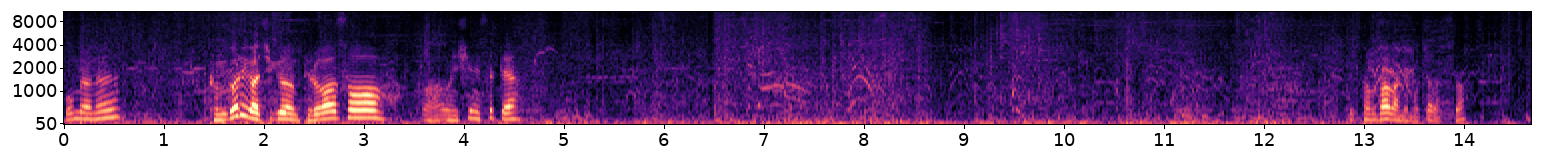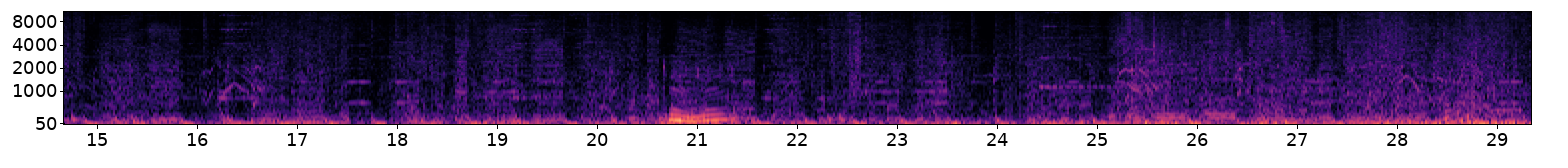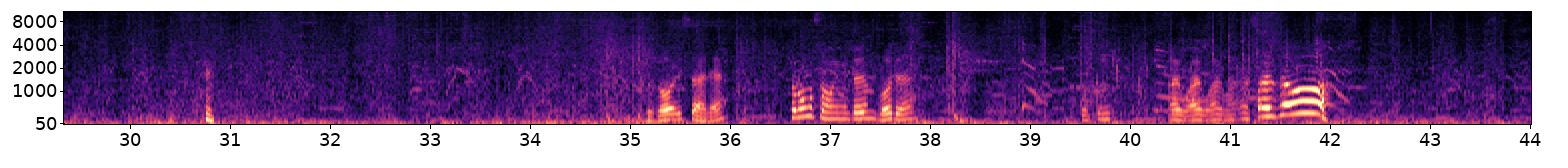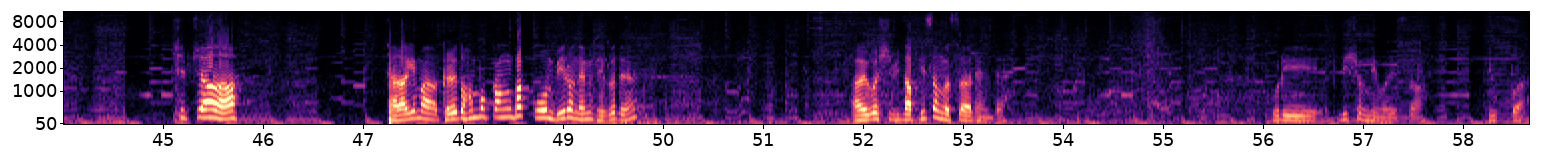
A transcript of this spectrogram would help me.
보면은 근거리가 지금 들어가서 어, 은신 있을 때 스턴 박았는데 못 잡았어. 음. 그거 있어야 돼. 소롱송이든 뭐든 좀 끈. 아이고 아이고 아이고 아이고 쌀싸워. 쉽지 않아. 잘하기만 그래도 한 번 깡 받고 밀어내면 되거든. 아이고 씨나 비싼 거 써야 되는데. 우리 미션님 어디 있어? 6번.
